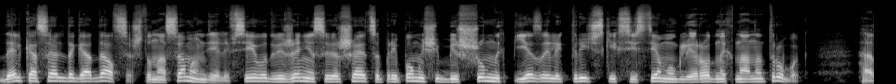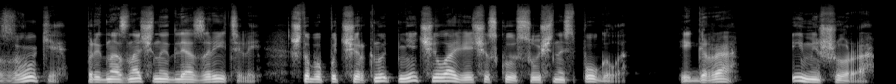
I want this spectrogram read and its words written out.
Дель Касаль догадался, что на самом деле все его движения совершаются при помощи бесшумных пьезоэлектрических систем углеродных нанотрубок, а звуки предназначены для зрителей, чтобы подчеркнуть нечеловеческую сущность пугала. Игра и мишура.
